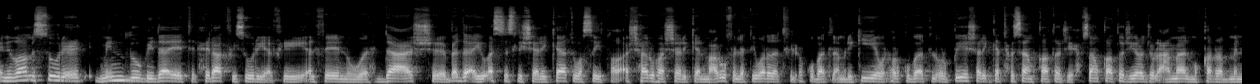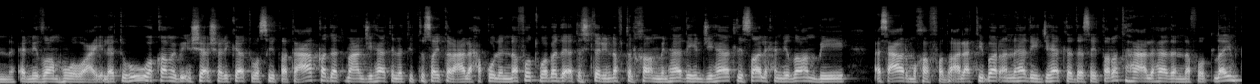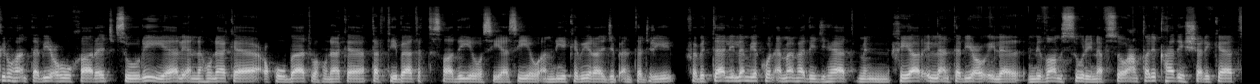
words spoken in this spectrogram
النظام السوري منذ بداية الحراك في سوريا في 2011 بدأ يؤسس لشركات وسيطة. أشهرها الشركة المعروفة التي وردت في العقوبات الأمريكية والعقوبات الأوروبية شركة حسام قاطجي. حسام قاطجي رجل أعمال مقرب من النظام هو وعائلته. وقام بإنشاء شركات وسيطة. تعاقدت مع الجهات التي تسيطر على حقول النفط وبدأت تشتري النفط الخام من هذه الجهات لصالح النظام بأسعار مخفضة. على اعتبار أن هذه الجهات لدى سيطرتها على هذا النفط لا يمكنها أن تبيعه خارج سوريا لأن هناك عقوبات وهناك ترتيبات اقتصادية وسياسية سياسية وأمنية كبيرة يجب أن تجري، فبالتالي لم يكن أمام هذه الجهات من خيار إلا أن تبيعه إلى النظام السوري نفسه عن طريق هذه الشركات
